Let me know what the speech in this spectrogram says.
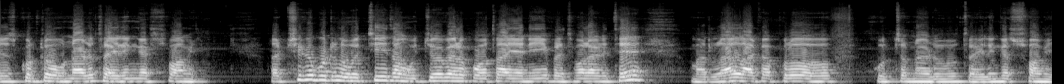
చేసుకుంటూ ఉన్నాడు త్రైలింగ స్వామి. రక్షక భటులు వచ్చి తమ ఉద్యోగాలు పోతాయని ప్రతిమలాడితే మరలా లాకప్లో కూర్చున్నాడు త్రైలింగ స్వామి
